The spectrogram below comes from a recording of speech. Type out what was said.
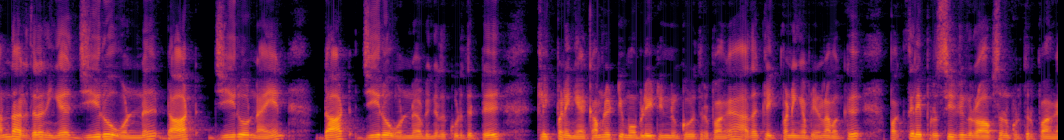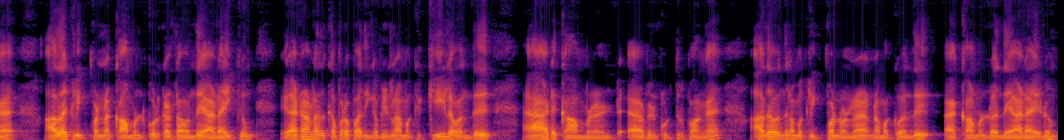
அந்த இடத்துல நீங்கள் ஜீரோ ஒன்று dot zero nine dot zero ஒன்று அப்படிங்கிறத கொடுத்துட்டு கிளிக் பண்ணிங்க. கம்யூனிட்டி மொபிலிட்டின்னு கொடுத்துருப்பாங்க. அதை கிளிக் பண்ணிங்க அப்படின்னா நமக்கு பக்கத்திலே ப்ரொசீஜருங்கிற ஆப்ஷன் கொடுத்துருப்பாங்க. அதை கிளிக் பண்ணால் காம்பனண்ட் கோட் கரெக்டாக வந்து ஆட் ஆகிக்கும் ஆட் ஆனதுக்கப்புறம் பார்த்திங்க அப்படின்னா நமக்கு கீழே வந்து ஆட் காம்பனண்ட் அப்படின்னு கொடுத்துருப்பாங்க. அதை வந்து நம்ம கிளிக் பண்ணோன்னா நமக்கு வந்து காம்பனண்ட் வந்து ஆட் ஆகிடும்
